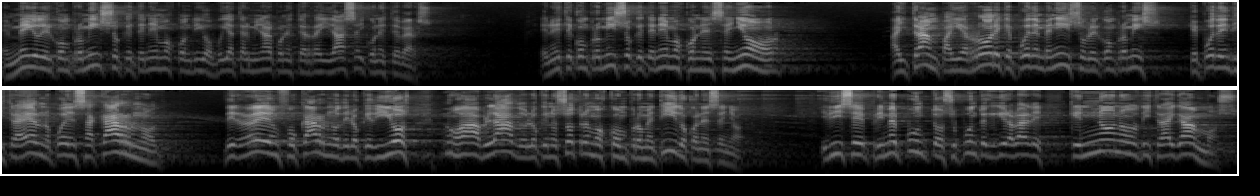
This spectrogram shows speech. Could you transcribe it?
En medio del compromiso que tenemos con Dios, voy a terminar con este rey Daza y con este verso. En este compromiso que tenemos con el Señor, hay trampas, y errores que pueden venir sobre el compromiso, que pueden distraernos, pueden sacarnos de reenfocarnos de lo que Dios nos ha hablado, lo que nosotros hemos comprometido con el Señor. Y dice, primer punto, su punto que quiero hablarle, que no nos distraigamos.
